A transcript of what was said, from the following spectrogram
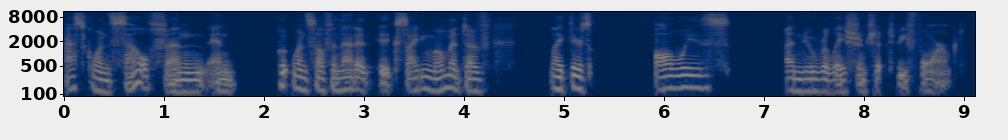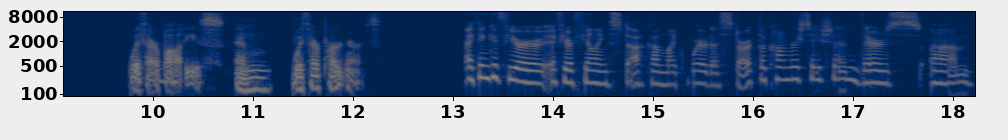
ask oneself and and put oneself in that exciting moment of like there's always a new relationship to be formed with our mm-hmm. bodies and with our partners. I think if you're if you're feeling stuck on like where to start the conversation, there's um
